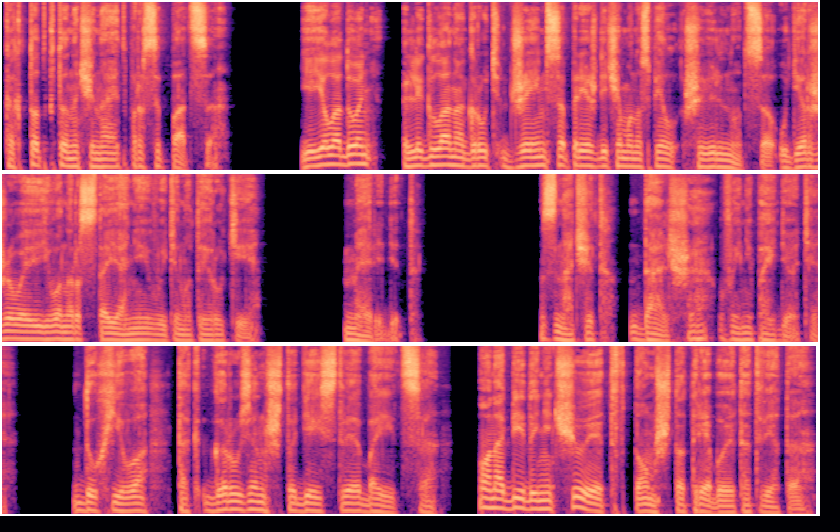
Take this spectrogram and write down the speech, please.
как тот, кто начинает просыпаться. Ее ладонь легла на грудь Джеймса, прежде чем он успел шевельнуться, удерживая его на расстоянии вытянутой руки. Мередит. Значит, дальше вы не пойдете. Дух его так грузен, что действие боится. Он обиды не чует в том, что требует ответа.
